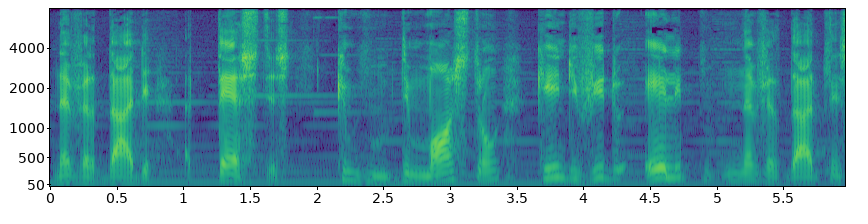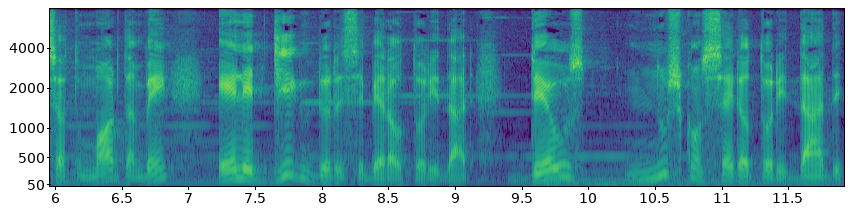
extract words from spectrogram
na verdade, testes que demonstram que o indivíduo, ele, na verdade, tem certo modo também, ele é digno de receber autoridade. Deus nos concede autoridade,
